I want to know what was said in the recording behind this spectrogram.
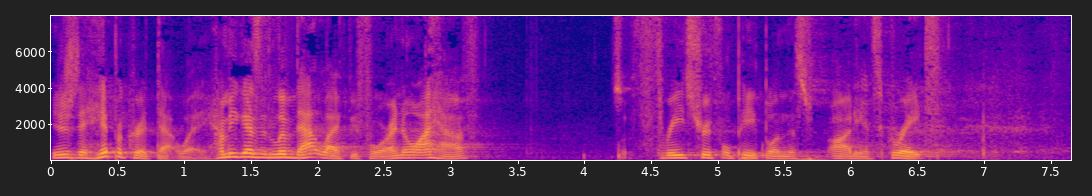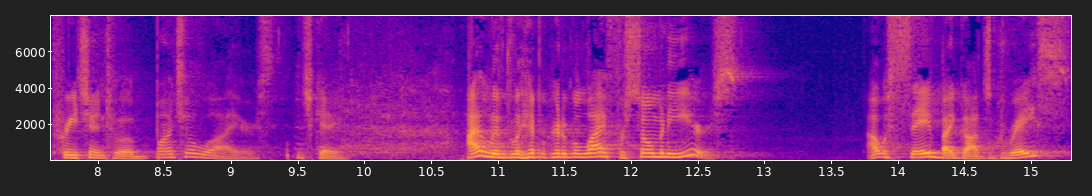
You're just a hypocrite that way. How many of you guys have lived that life before? I know I have. So, three truthful people in this audience. Great. Preaching to a bunch of liars. Just kidding. I lived a hypocritical life for so many years. I was saved by God's grace,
